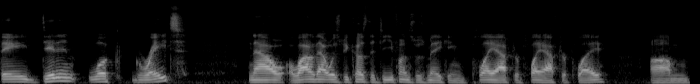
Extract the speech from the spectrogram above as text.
they didn't look great. Now, a lot of that was because the defense was making play after play after play. Um,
